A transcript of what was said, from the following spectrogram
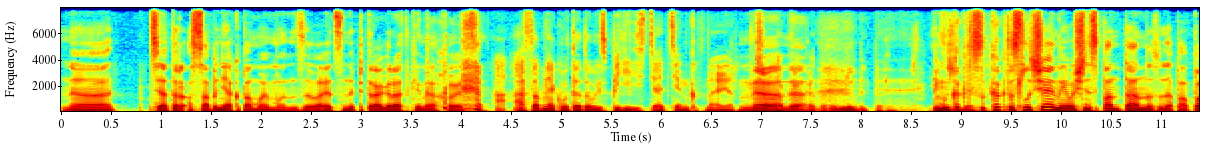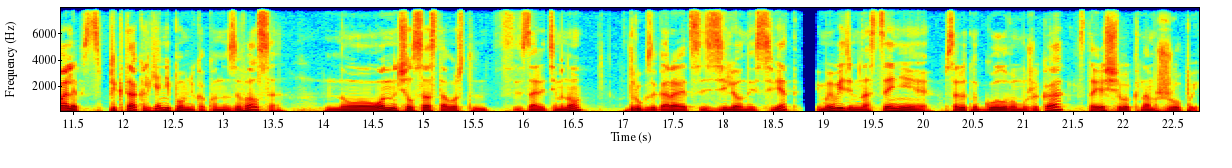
Э, Театр «Особняк», по-моему, называется, на Петроградке находится. А- Особняк вот этого из 50 оттенков, наверное, Да, да. который любит. И мы как-то случайно и очень спонтанно туда попали. Спектакль, я не помню, как он назывался, но он начался с того, что в зале темно, вдруг загорается зеленый свет, и мы видим на сцене абсолютно голого мужика, стоящего к нам жопой.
